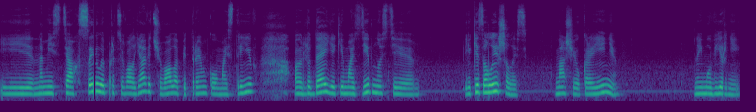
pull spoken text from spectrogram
і на місцях сили працювала. Я відчувала підтримку майстрів, е, людей, які мають здібності, які залишились в нашій Україні неймовірній.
